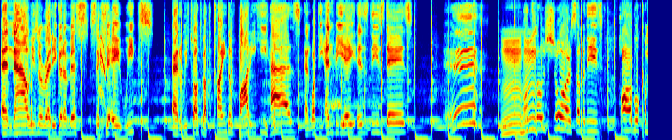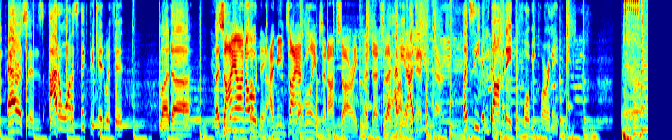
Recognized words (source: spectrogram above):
And now he's already gonna miss six to eight weeks. And we've talked about the kind of body he has and what the NBA is these days. Eh, Mhm. not so sure. Some of these horrible comparisons. I don't want to stick the kid with it, but uh, let's see him do Zion something. I mean Zion Williamson. I'm sorry. That, that's uh, I probably mean, a I bad mean- comparison. Let's see him dominate before we coronate. him.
